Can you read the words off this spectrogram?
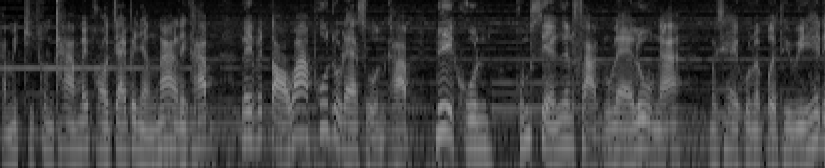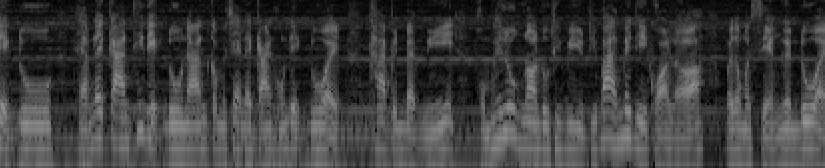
ทำให้คิดค่อนข้างไม่พอใจเป็นอย่างมากเลยครับ เลยไปต่อว่าผู้ดูแลศูนย์ครับ นี่คุณผมเสียเงินฝากดูแลลูกนะไม่ใช่คุณมาเปิดทีวีให้เด็กดู แถมรายการที่เด็กดูนั้นก็ไม่ใช่รายการของเด็กด้วย ถ้าเป็นแบบนี้ผมให้ลูกนอนดูทีวีอยู่ที่บ้านไม่ดีกว่าเหรอ ไม่ต้องมาเสียเงินด้วย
